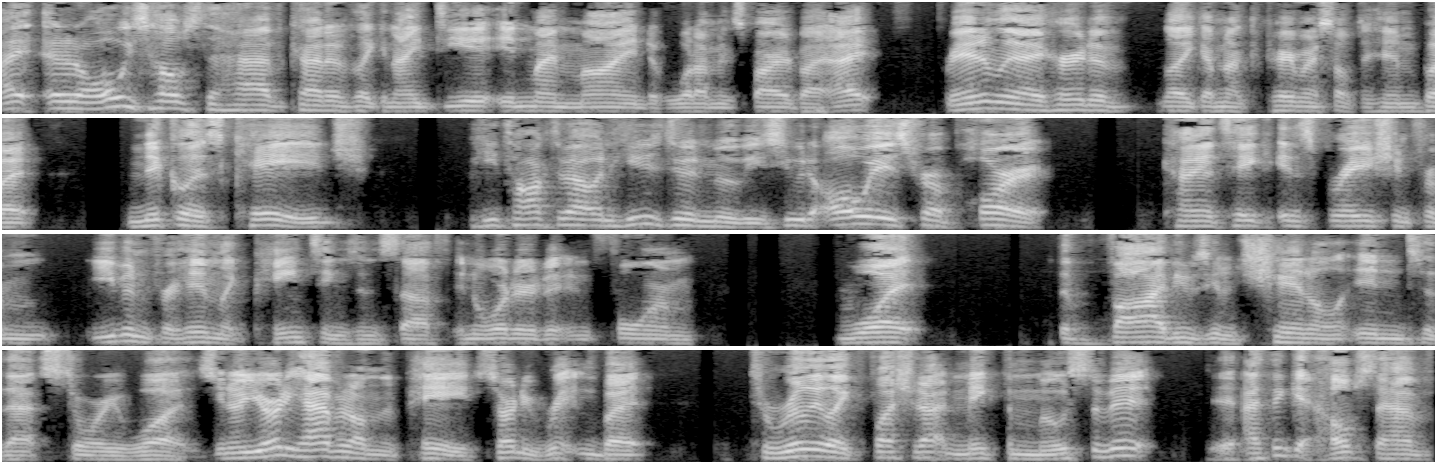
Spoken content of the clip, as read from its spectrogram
I it always helps to have kind of like an idea in my mind of what I'm inspired by. I randomly I heard of like I'm not comparing myself to him, but Nicolas Cage, he talked about when he was doing movies, he would always for a part kind of take inspiration from even for him like paintings and stuff in order to inform what the vibe he was going to channel into that story was. You know, you already have it on the page, it's already written, but to really like flesh it out and make the most of it, I think it helps to have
